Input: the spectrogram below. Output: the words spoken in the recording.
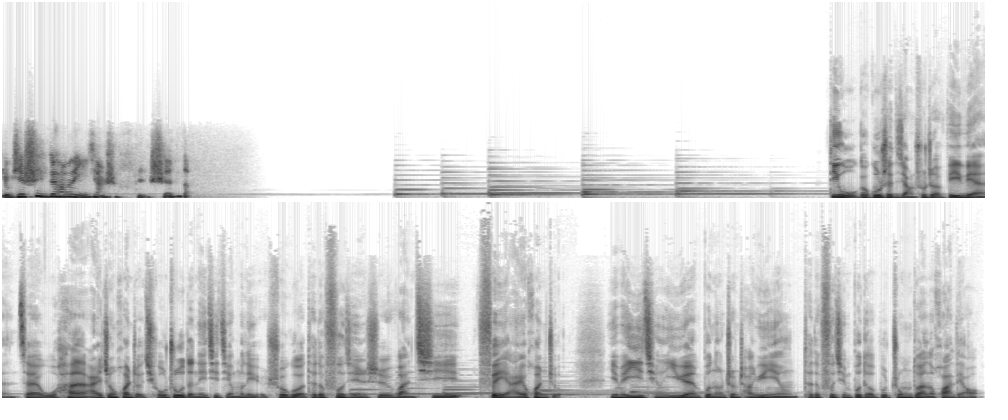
有些事情对他们的影响是很深的。第五个故事的讲述者 Vivian 在武汉癌症患者求助的那期节目里说过，他的父亲是晚期肺癌患者，因为疫情医院不能正常运营，他的父亲不得不中断了化疗。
